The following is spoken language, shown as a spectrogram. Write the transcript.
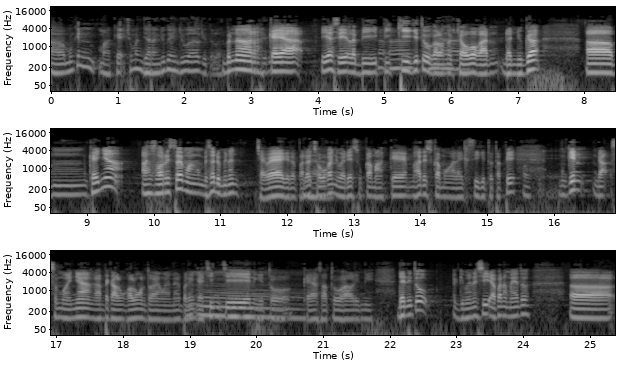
uh, mungkin make cuman jarang juga yang jual gitu loh. Bener, kayak iya sih lebih picky gitu kalau untuk cowok kan dan juga em, kayaknya aksesoris tuh emang biasa dominan cewek gitu. Padahal cowok kan juga dia suka make, malah dia suka mau ngoleksi gitu. Tapi mungkin nggak semuanya nggak sampai kalung-kalung atau yang lain-lain, paling kayak cincin gitu, kayak satu hal ini. Dan itu gimana sih apa namanya tuh? eh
